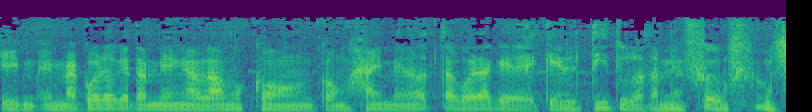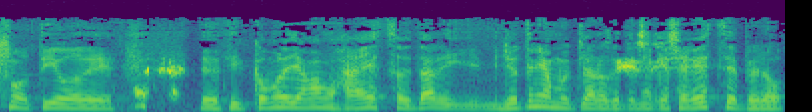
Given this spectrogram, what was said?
y, me acuerdo que también hablábamos con, con Jaime, ¿no? ¿Te acuerdas que, que el título también fue un, motivo de, decir cómo le llamamos a esto y tal? Y yo tenía muy claro que tenía que ser este, pero,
